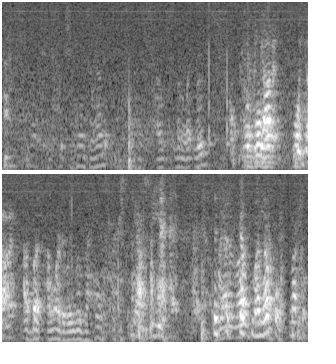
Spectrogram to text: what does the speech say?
Put your hands around it. I'm gonna let loose. We got it, we got it. Uh, but I wanted to remove my hands first. Yeah, see, This Got is it just right? My knuckles, knuckles.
